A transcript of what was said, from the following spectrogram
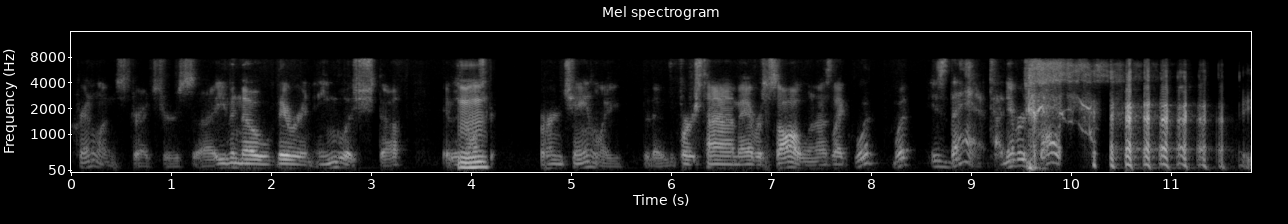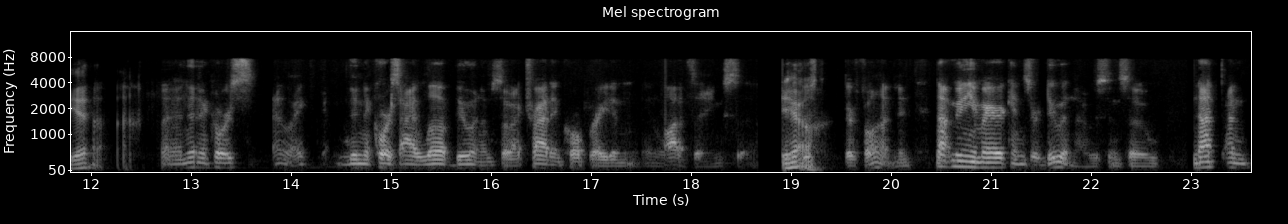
crinoline stretchers uh, even though they were in english stuff it was Mhm. Oscar Vern Chanley the, the first time i ever saw one i was like what what is that i never saw it yeah, and then of course i like then of course i love doing them so i try to incorporate them in a lot of things uh, yeah. just- they're fun and not many americans are doing those and so not i'm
